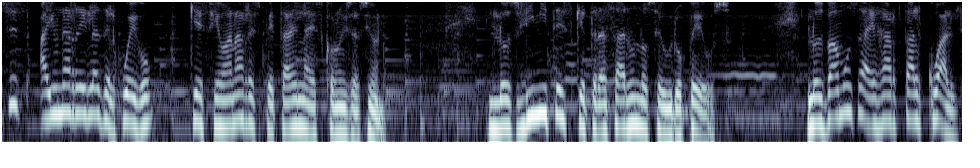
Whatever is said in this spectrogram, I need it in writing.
Entonces hay unas reglas del juego que se van a respetar en la descolonización. Los límites que trazaron los europeos los vamos a dejar tal cual,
